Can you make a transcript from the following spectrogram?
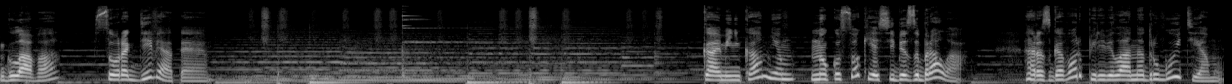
Глава 49 Камень камнем, но кусок я себе забрала. Разговор перевела на другую тему.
